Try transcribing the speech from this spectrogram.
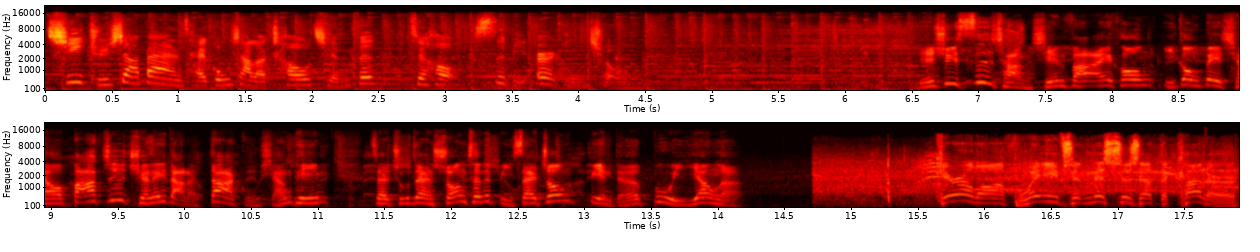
七局下半才攻下了超前分，最后四比二赢球。连续四场先发挨轰，一共被敲八支全垒打的大谷翔平，在出战双城的比赛中变得不一样了。Kirilloff waves and misses at the cutter,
